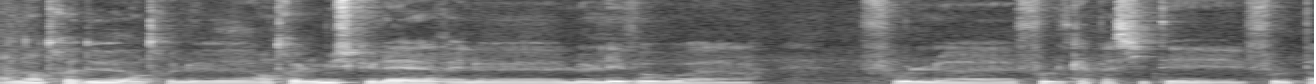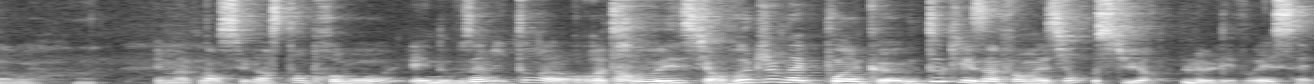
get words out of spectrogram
un, entre-deux entre le, entre le musculaire et le, le Levo euh, full, euh, full capacité et full power. Et maintenant, c'est l'instant promo et nous vous invitons à retrouver sur votrejomac.com toutes les informations sur le Levo SL.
